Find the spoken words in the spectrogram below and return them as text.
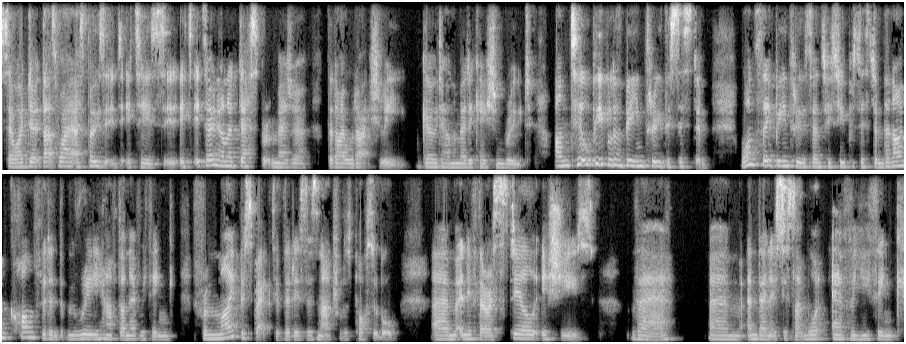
so I don't. That's why I suppose it, it is. It's it's only on a desperate measure that I would actually go down the medication route until people have been through the system. Once they've been through the sensory super system, then I'm confident that we really have done everything from my perspective that is as natural as possible. Um, and if there are still issues there, um, and then it's just like whatever you think,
